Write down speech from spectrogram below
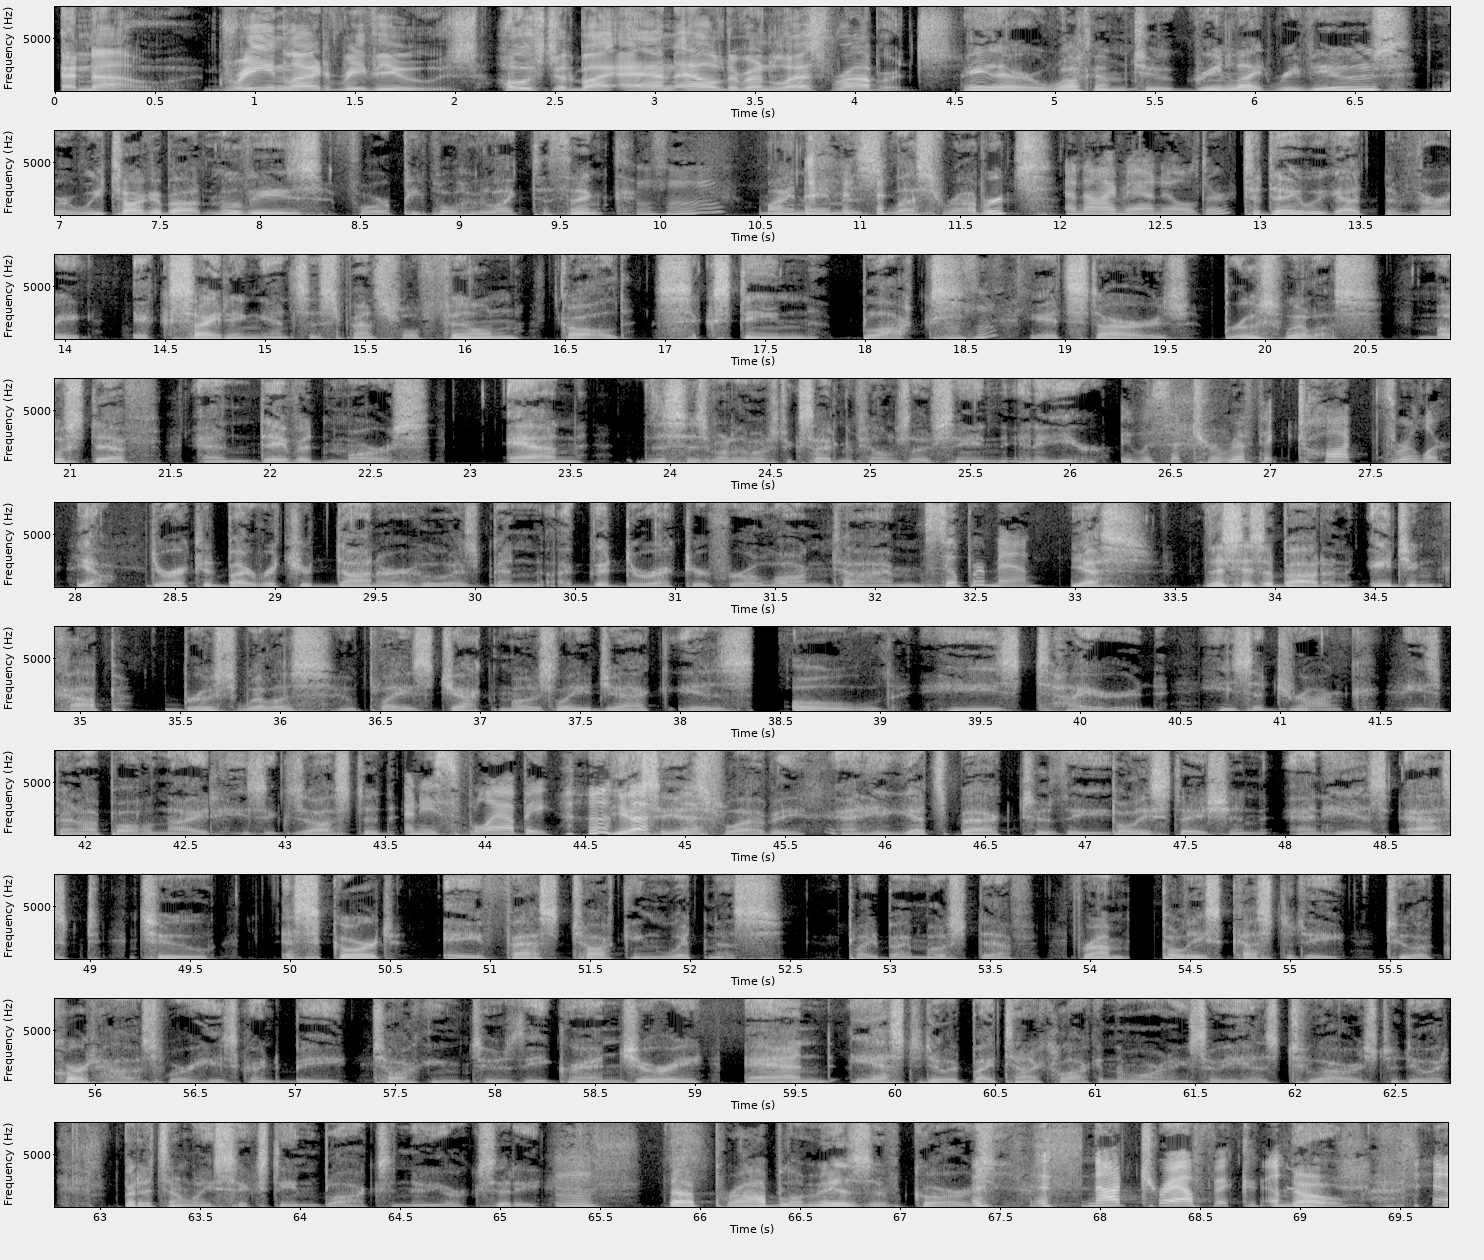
And now, Greenlight Reviews, hosted by Ann Elder and Les Roberts. Hey there, welcome to Greenlight Reviews, where we talk about movies for people who like to think. Mm-hmm. My name is Les Roberts. And I'm Ann Elder. Today we got the very exciting and suspenseful film called 16 Blocks. Mm-hmm. It stars Bruce Willis, Mos Def, and David Morse. And this is one of the most exciting films I've seen in a year. It was a terrific taut thriller. Yeah, directed by Richard Donner, who has been a good director for a long time. Superman. Yes. This is about an aging cop, Bruce Willis, who plays Jack Mosley. Jack is old. He's tired. He's a drunk. He's been up all night. He's exhausted. And he's flabby. yes, he is flabby. And he gets back to the police station and he is asked to escort a fast talking witness, played by Mos Def, from police custody to a courthouse where he's going to be talking to the grand jury. And he has to do it by 10 o'clock in the morning, so he has two hours to do it. But it's only 16 blocks in New York City. Mm. The problem is, of course, Not traffic. no,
